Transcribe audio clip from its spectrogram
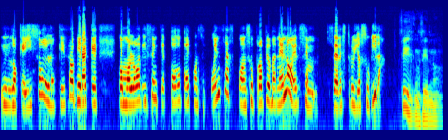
lo que hizo, lo que hizo. Mira que como luego dicen que todo trae consecuencias, con su propio veneno, él se, se destruyó su vida. Sí, sí, no.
